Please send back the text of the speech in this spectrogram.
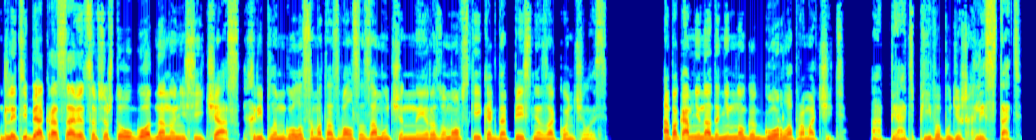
«Для тебя, красавица, все что угодно, но не сейчас», — хриплым голосом отозвался замученный Разумовский, когда песня закончилась. «А пока мне надо немного горло промочить». «Опять пиво будешь хлестать?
